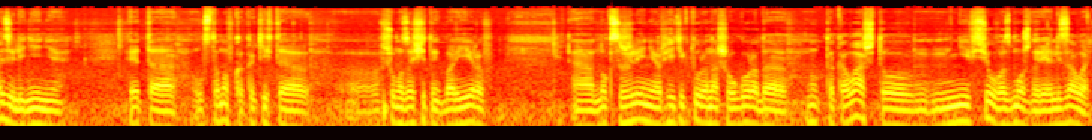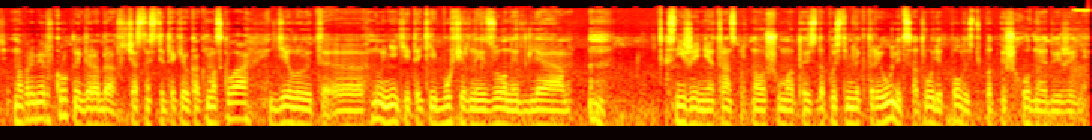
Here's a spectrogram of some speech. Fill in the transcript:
озеленение, это установка каких-то э, шумозащитных барьеров, но, к сожалению, архитектура нашего города ну, такова, что не все возможно реализовать. Например, в крупных городах, в частности, такие как Москва, делают э, ну, некие такие буферные зоны для снижения транспортного шума. То есть, допустим, некоторые улицы отводят полностью под пешеходное движение.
